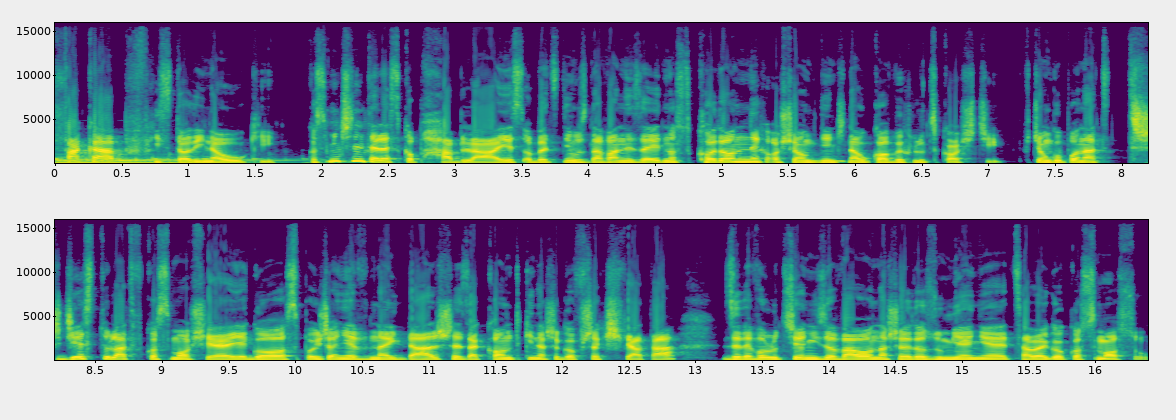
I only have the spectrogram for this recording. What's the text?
fuck up w historii nauki. Kosmiczny teleskop Hubble'a jest obecnie uznawany za jedno z koronnych osiągnięć naukowych ludzkości. W ciągu ponad 30 lat w kosmosie jego spojrzenie w najdalsze zakątki naszego wszechświata zrewolucjonizowało nasze rozumienie całego kosmosu.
